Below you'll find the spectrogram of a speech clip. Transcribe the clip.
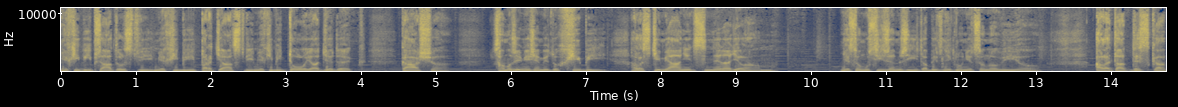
Mně chybí přátelství, mně chybí parťáctví, mně chybí Tolja, dědek, Káša. Samozřejmě, že mi to chybí, ale s tím já nic nenadělám. Něco musí zemřít, aby vzniklo něco nového. Ale ta deska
